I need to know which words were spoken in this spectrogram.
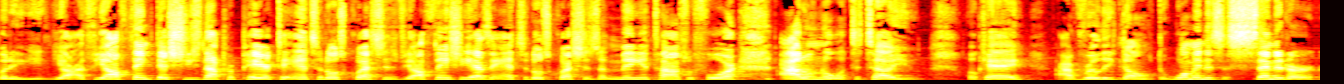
But if y'all, if y'all think that she's not prepared to answer those questions, if y'all think she hasn't answered those questions a million times before, I don't know what to tell you. Okay, I really don't. The woman is a senator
